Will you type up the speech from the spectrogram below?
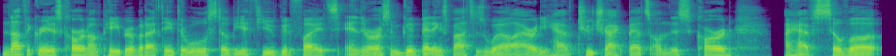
Not the greatest card on paper, but I think there will still be a few good fights, and there are some good betting spots as well. I already have two track bets on this card. I have Silva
